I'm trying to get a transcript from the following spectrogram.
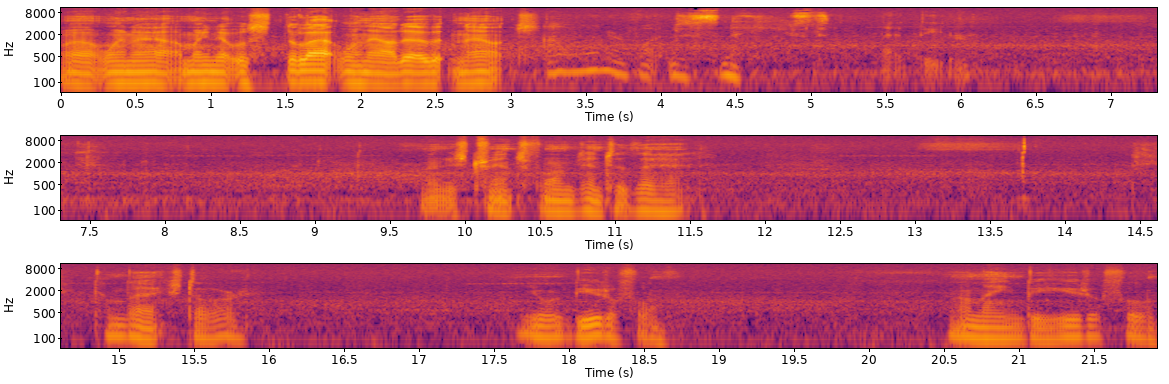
Well, it went out. I mean, it was the light went out of it. Now it's I wonder what just sneezed. That deer. I just transformed into that. Come back, Star. You were beautiful. I mean, beautiful.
